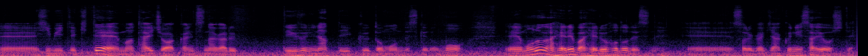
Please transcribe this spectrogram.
えー、響いてきて、まあ、体調悪化につながるっていう風になっていくと思うんですけども、えー、物が減れば減るほどですね、えー、それが逆に作用して、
